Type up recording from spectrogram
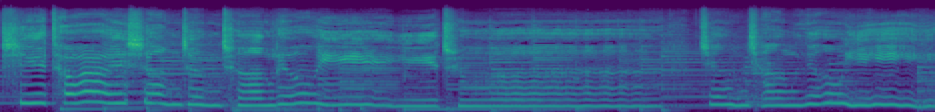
戏台上正长留一转。正长留一。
